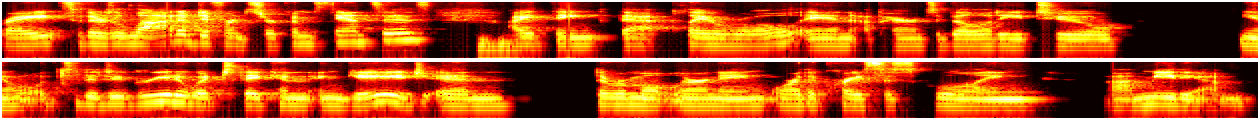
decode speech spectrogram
right? So there's a lot of different circumstances mm-hmm. I think that play a role in a parent's ability to, you know, to the degree to which they can engage in the remote learning or the crisis schooling uh, medium.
